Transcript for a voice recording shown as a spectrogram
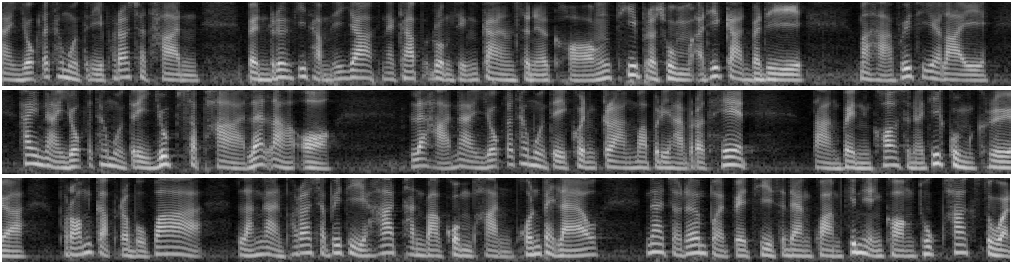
นายกรัฐมนตรีพระราชทานเป็นเรื่องที่ทำได้ยากนะครับ รวมถึงการเสนอของที่ประชุมอธิการบดี มหาวิทยาลัย ให้นายกรัฐมนตรียุบสภาและลาออก และหานายกรัฐมนตรีคนกลางมาบริหารประเทศ ต่างเป็นข้อเสนอที่กลุ่มเครือ พร้อมกับระบุว่าหลังงานพระราชพิธี 5 ธันวาคมผ่านพ้นไปแล้ว น่าจะเริ่มเปิดเวทีแสดงความคิดเห็นของทุกภาคส่วน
